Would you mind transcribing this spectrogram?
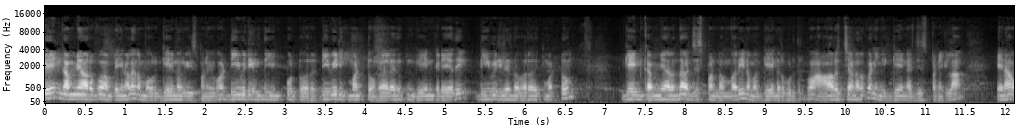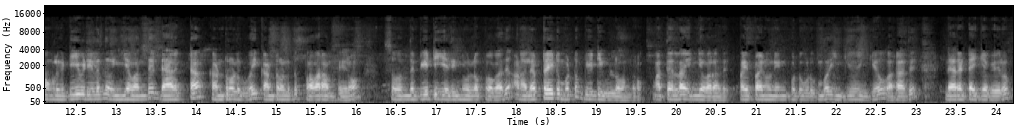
கெயின் கம்மியாக இருக்கும் அப்படிங்கனால நம்ம ஒரு கெயினர் யூஸ் பண்ணியிருக்கோம் டிவிடியிலேருந்து இன்புட் வரும். டிவிடிக்கு மட்டும் வேறு எதுக்கும் கெயின் கிடையாது. டிவிடியிலேருந்து வர்றதுக்கு மட்டும் கெயின் கம்மியாக இருந்தால் அட்ஜஸ்ட் பண்ணுற மாதிரி நம்ம கெயினர் கொடுத்துருக்கோம். ஆறு சேனலுக்கும் நீங்கள் கெயின் அட்ஜஸ்ட் பண்ணிக்கலாம். ஏன்னா உங்களுக்கு டிவிடியிலேருந்து இங்கே வந்து டேரெக்டாக கண்ட்ரோலுக்கு போய் கண்ட்ரோலுக்கு பவர் ஆம் போயிடும் ஸோ இந்த பிடிக்கு எதுவுமே உள்ளே போகாது. ஆனால் லெஃப்ட் ரைட்டு மட்டும் பிடி உள்ளே வந்துடும் மற்ற எல்லாம் இங்கே வராது. பைப் பாயிண்ட் ஒன்று இன்புட் கொடுக்கும்போது இங்கேயோ இங்கேயோ வராது. டேரெக்டாக இங்கே போயிடும்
